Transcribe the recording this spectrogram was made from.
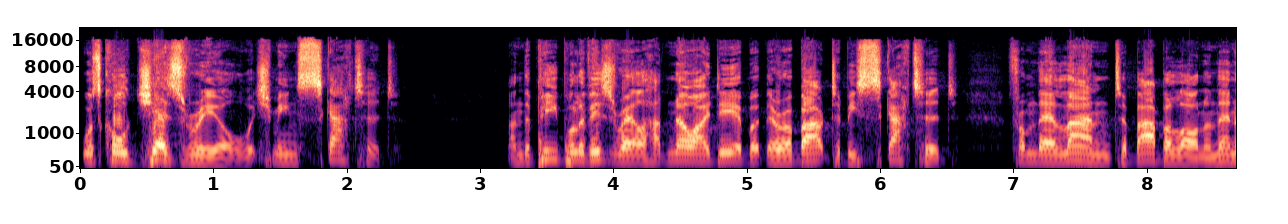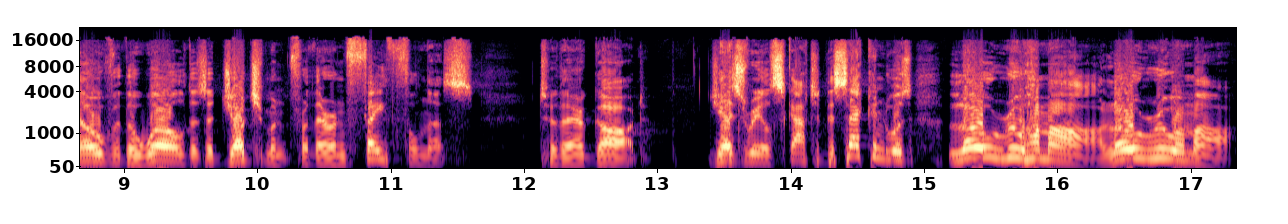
was called Jezreel, which means scattered. And the people of Israel had no idea, but they're about to be scattered from their land to Babylon and then over the world as a judgment for their unfaithfulness to their God. Jezreel scattered. The second was Lo Ruhamah, Lo Ruhamah.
